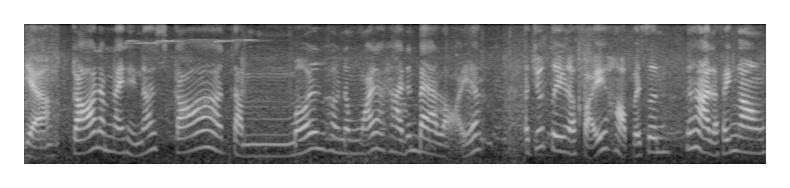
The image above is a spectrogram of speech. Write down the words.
Dạ, có năm nay thì nó có tầm mới hơn năm ngoái là 2 đến 3 loại á. Ờ, trước tiên là phải hợp vệ sinh, thứ hai là phải ngon.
